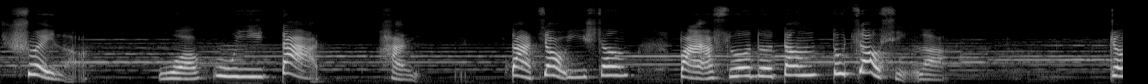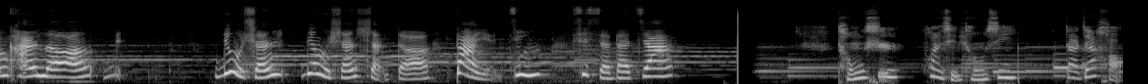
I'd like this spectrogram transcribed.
睡了。我故意大喊大叫一声，把所有的灯都叫醒了，睁开了亮闪亮闪闪的大眼睛。谢谢大家。童诗唤醒童心，大家好，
